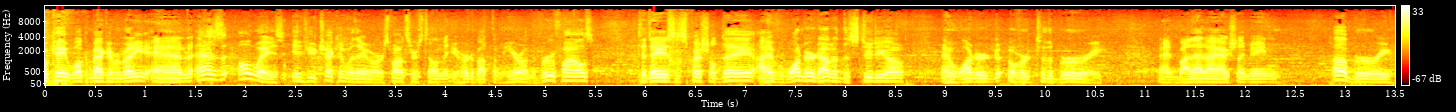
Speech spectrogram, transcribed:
Okay, welcome back, everybody. And as always, if you check in with any of our sponsors, tell them that you heard about them here on the Brew Files. Today is a special day. I have wandered out of the studio and wandered over to the brewery. And by that, I actually mean a brewery,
